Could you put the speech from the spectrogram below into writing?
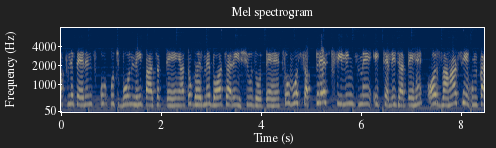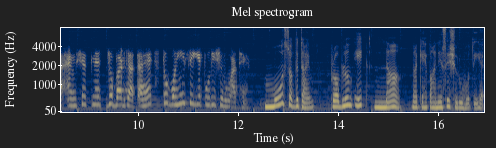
अपने पेरेंट्स को कुछ बोल नहीं पा सकते हैं या तो घर में बहुत सारे इश्यूज़ होते हैं तो वो सप्रेस्ड फीलिंग्स में एक चले जाते हैं और वहाँ से उनका एंशियसनेस जो बढ़ जाता है तो वहीं से ये पूरी शुरुआत है। Most of the time problem एक ना ना कह पाने से शुरू होती है।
